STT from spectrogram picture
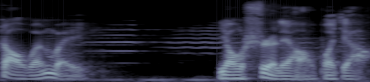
赵文伟，有事了不讲。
